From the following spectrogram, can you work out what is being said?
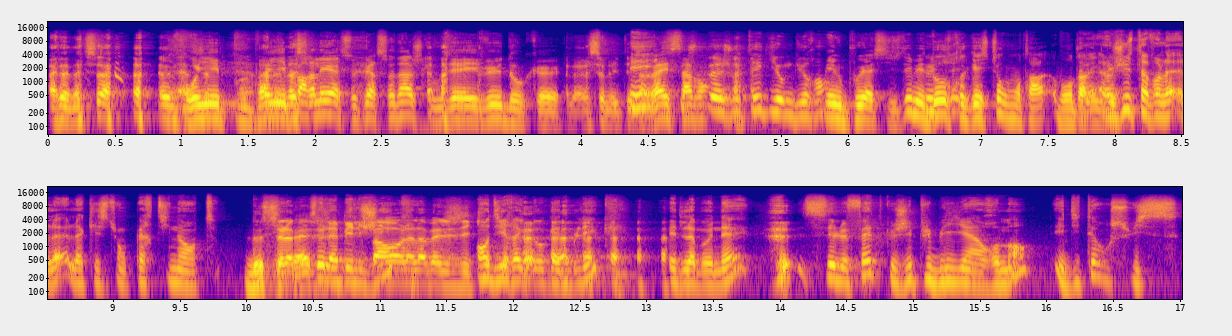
À la nation- Vous pourriez, vous pourriez à la- parler à ce personnage que vous avez vu donc euh. Et que récemment. je peux ajouter, Guillaume Durand Mais vous pouvez assister, mais d'autres questions vont, vont arriver. Alors, Juste avant la, la- la question pertinente de De la Sylvestre. de la Belgique, Parole à la Belgique. en direct d'Augenblick et de la Monnaie, c'est le fait que j'ai publié un roman édité en Suisse,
